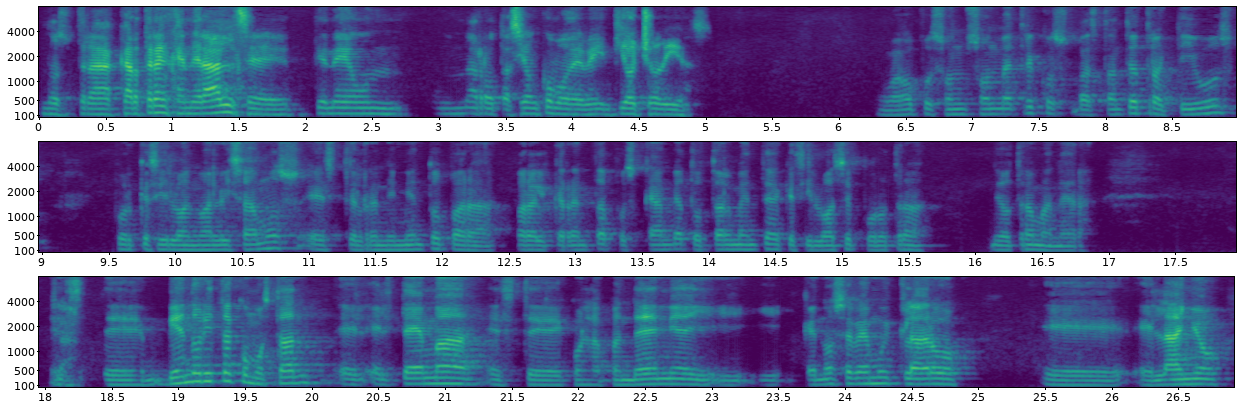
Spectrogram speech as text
Nuestra cartera en general se, tiene una rotación como de 28 días. Wow, pues son, son métricos bastante atractivos porque si lo analizamos, este, el rendimiento para, para, el que renta pues cambia totalmente a que si lo hace por otra, de otra manera. Este, viendo ahorita cómo está el, el, tema este, con la pandemia y, y, que no se ve muy claro eh, el año,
